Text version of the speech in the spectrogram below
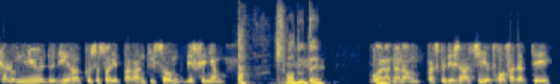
calomnieux de dire que ce sont les parents qui sont des feignants. Je m'en doutais. Voilà, non, non, parce que déjà, si les profs adaptaient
